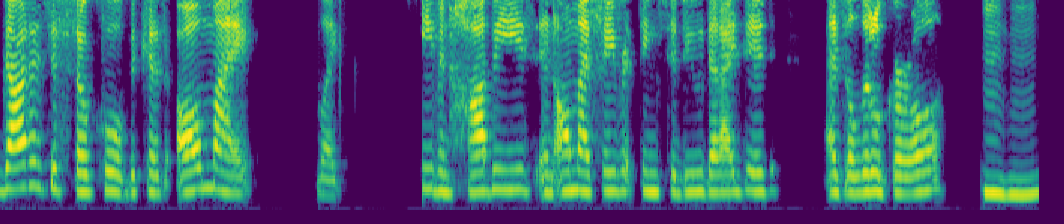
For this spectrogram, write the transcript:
God is just so cool because all my like even hobbies and all my favorite things to do that I did as a little girl, Mm-hmm.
